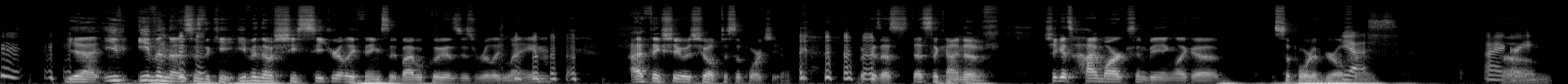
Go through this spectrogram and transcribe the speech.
yeah, e- even though this is the key, even though she secretly thinks that Bible quiz is really lame, I think she would show up to support you. because that's that's the kind of she gets high marks in being like a supportive girlfriend. yes. I agree. Um,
